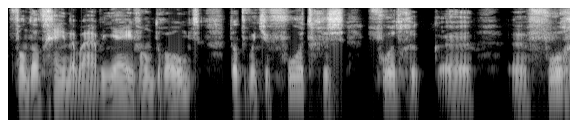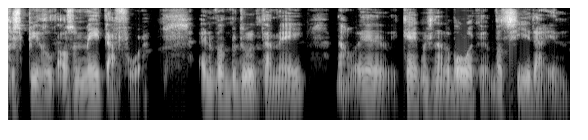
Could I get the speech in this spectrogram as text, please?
van datgene waar jij van droomt, dat wordt je voortges, voortge, uh, voorgespiegeld als een metafoor. En wat bedoel ik daarmee? Nou, uh, kijk eens naar de wolken. Wat zie je daarin?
